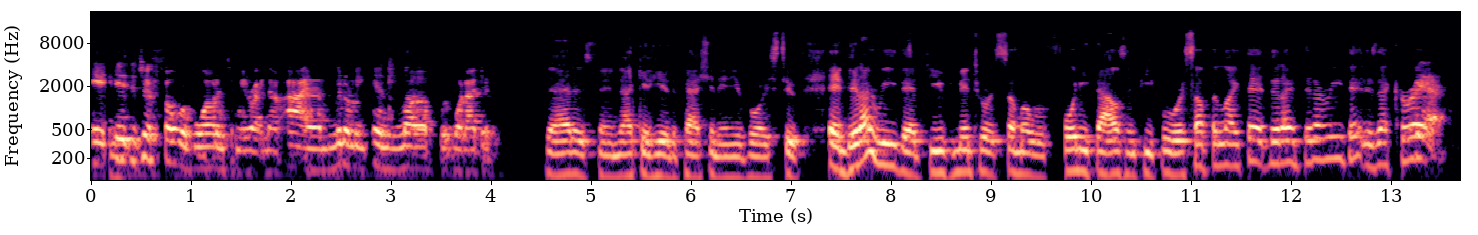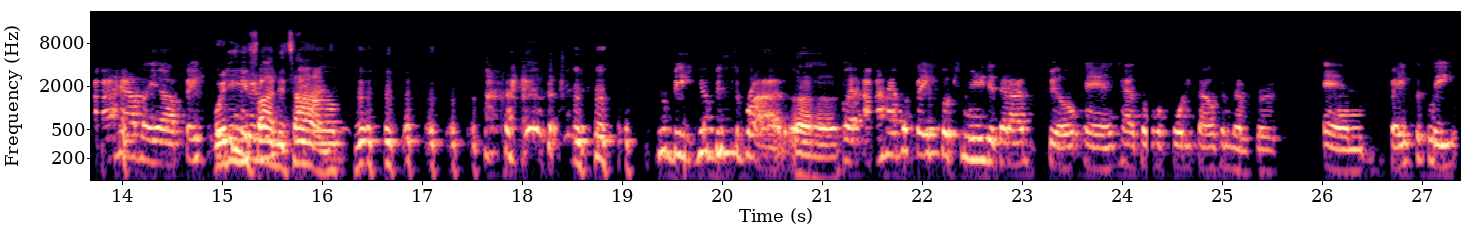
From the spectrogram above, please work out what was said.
It, it's just so rewarding to me right now. I am literally in love with what I do. That is fantastic. I can hear the passion in your voice too. And did I read that you've mentored some over 40,000 people or something like that? Did I did I read that? Is that correct? Yes. I have a uh, Facebook. Where do you find the time? Um, you'll be you'll be surprised. Uh-huh. But I have a Facebook community that I've built and has over 40,000 members. And basically,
